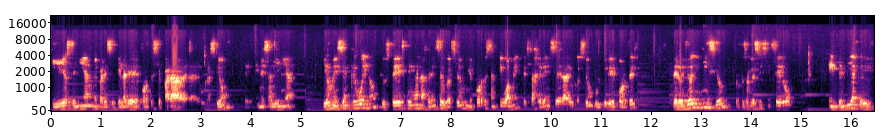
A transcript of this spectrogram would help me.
y ellos tenían, me parece que el área de deportes separada de la educación, en esa línea, y ellos me decían, qué bueno que ustedes tengan la gerencia de educación y deportes. Antiguamente esta gerencia era de educación, cultura y deportes, pero yo al inicio, profesor, le soy sincero, entendía que,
